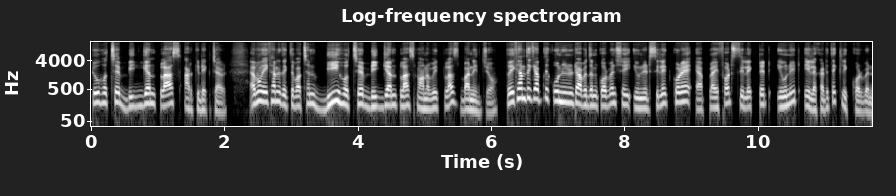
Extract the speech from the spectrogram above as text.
টু হচ্ছে বিজ্ঞান প্লাস আর্কিটেকচার এবং এখানে দেখতে পাচ্ছেন বি হচ্ছে বিজ্ঞান প্লাস মানবিক প্লাস বাণিজ্য। তো এখান থেকে আপনি কোন ইউনিটে আবেদন করবেন সেই ইউনিট সিলেক্ট করে অ্যাপ্লাই ফর সিলেক্টেড ইউনিট এই লেখাটিতে ক্লিক করবেন।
